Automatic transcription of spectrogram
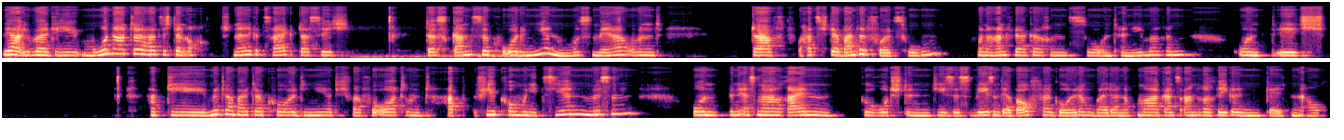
ja, über die Monate hat sich dann auch schnell gezeigt, dass ich das Ganze koordinieren muss mehr. Und da hat sich der Wandel vollzogen von der Handwerkerin zur Unternehmerin und ich habe die Mitarbeiter koordiniert, ich war vor Ort und habe viel kommunizieren müssen und bin erstmal reingerutscht in dieses Wesen der Bauvergoldung, weil da nochmal ganz andere Regeln gelten, auch,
